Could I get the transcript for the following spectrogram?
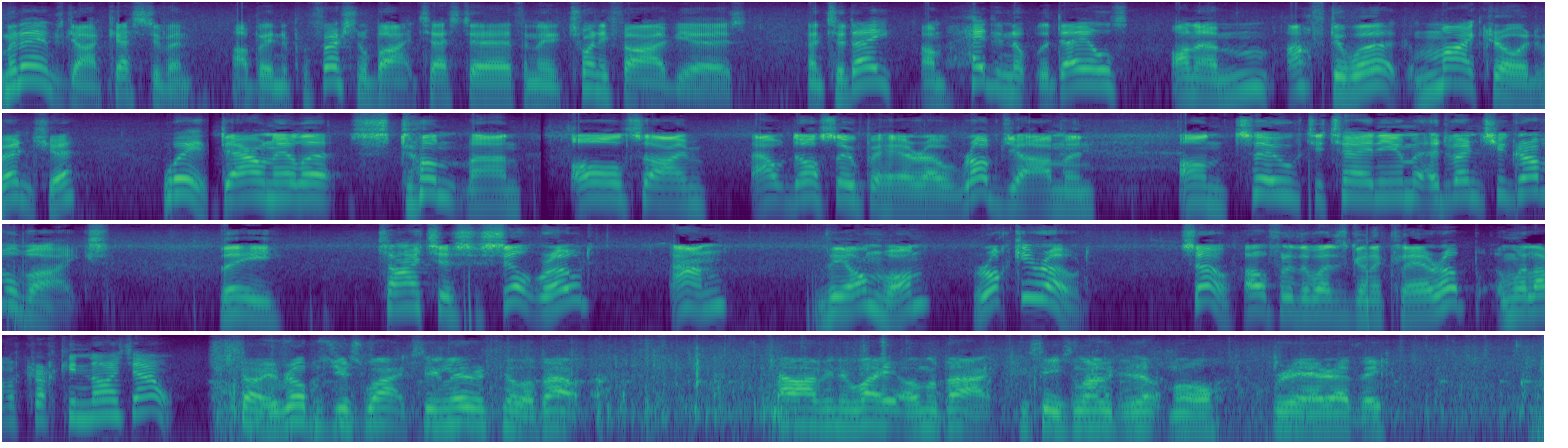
My name's Guy Kesteven. I've been a professional bike tester for nearly 25 years and today I'm heading up the Dales on a after work micro adventure with downhiller, stuntman, all-time outdoor superhero Rob Jarman on two titanium adventure gravel bikes. The Titus Silk Road and the On One Rocky Road. So hopefully the weather's going to clear up and we'll have a cracking night out. Sorry, Rob's just waxing lyrical about how having a weight on the back because he's loaded up more rear heavy.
